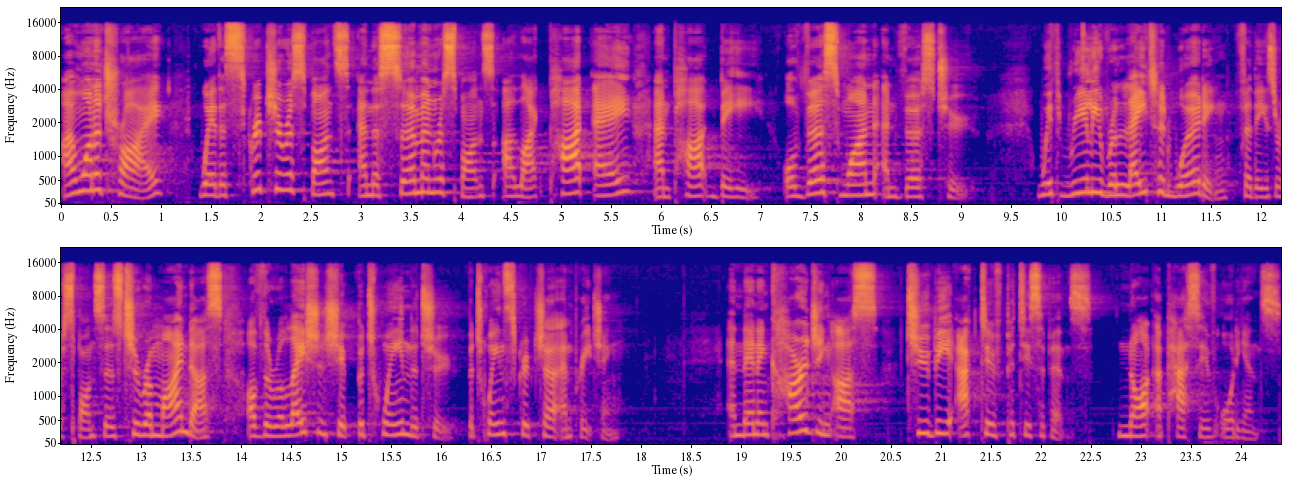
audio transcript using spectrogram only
I want to try where the scripture response and the sermon response are like part A and part B, or verse 1 and verse 2, with really related wording for these responses to remind us of the relationship between the two, between scripture and preaching. And then encouraging us to be active participants, not a passive audience.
